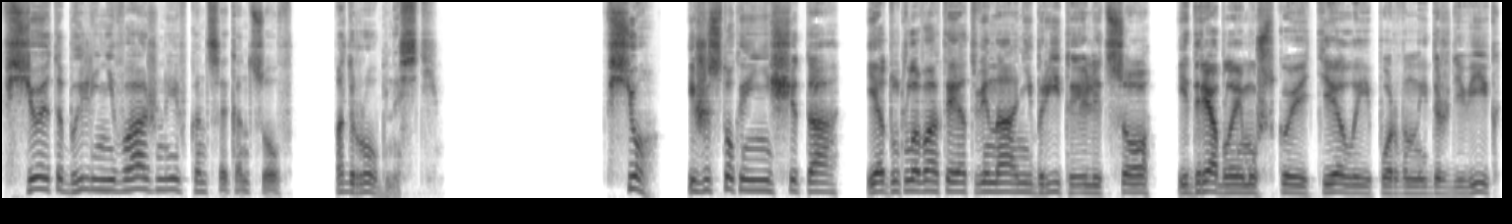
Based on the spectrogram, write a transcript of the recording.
все это были неважные, в конце концов, подробности. Все, и жестокая нищета, и одутловатое от вина небритое лицо, и дряблое мужское тело, и порванный дождевик,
